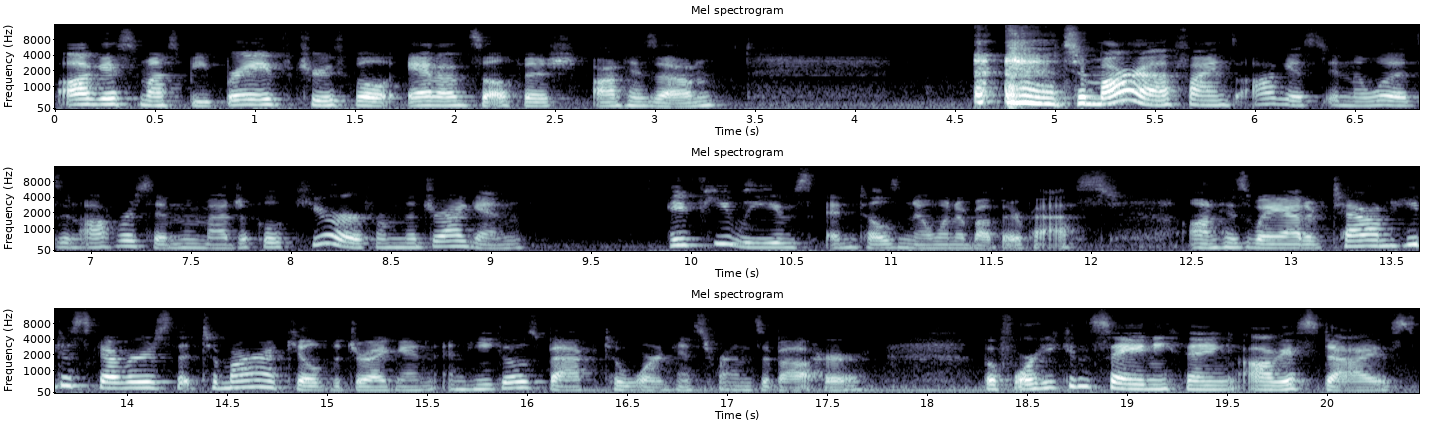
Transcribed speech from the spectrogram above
August must be brave, truthful, and unselfish on his own. Tamara finds August in the woods and offers him the magical cure from the dragon if he leaves and tells no one about their past. On his way out of town, he discovers that Tamara killed the dragon and he goes back to warn his friends about her. Before he can say anything, August dies.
